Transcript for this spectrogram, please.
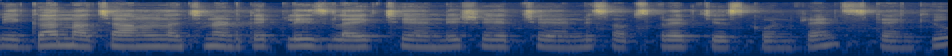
మీకు నా ఛానల్ నచ్చినట్టయితే ప్లీజ్ లైక్ చేయండి షేర్ చేయండి సబ్స్క్రైబ్ చేసుకోండి ఫ్రెండ్స్. Thank you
